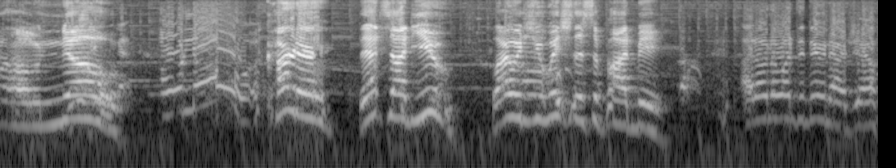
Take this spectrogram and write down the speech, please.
Oh no! Oh no! Carter! That's on you! Why would you wish this upon me? I don't know what to do now, Jeff.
